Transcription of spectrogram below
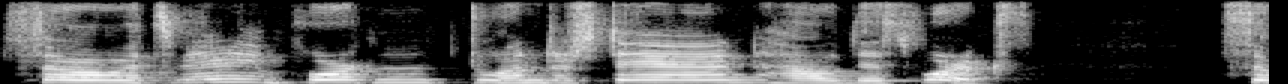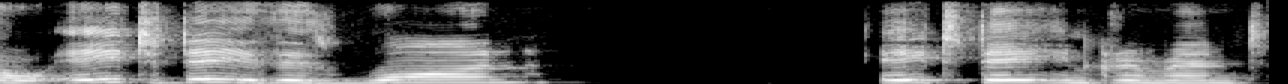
So it's very important to understand how this works. So 8 days is 1 eight-day increment.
